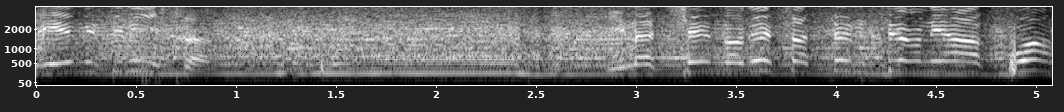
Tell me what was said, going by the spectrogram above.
Vieni sinistra. In accenno destra attenzione acqua.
